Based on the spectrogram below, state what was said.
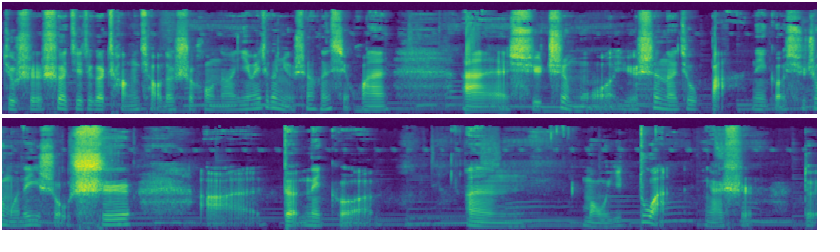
就是设计这个长桥的时候呢，因为这个女生很喜欢。呃，徐志摩，于是呢就把那个徐志摩的一首诗，啊的那个，嗯，某一段应该是对，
